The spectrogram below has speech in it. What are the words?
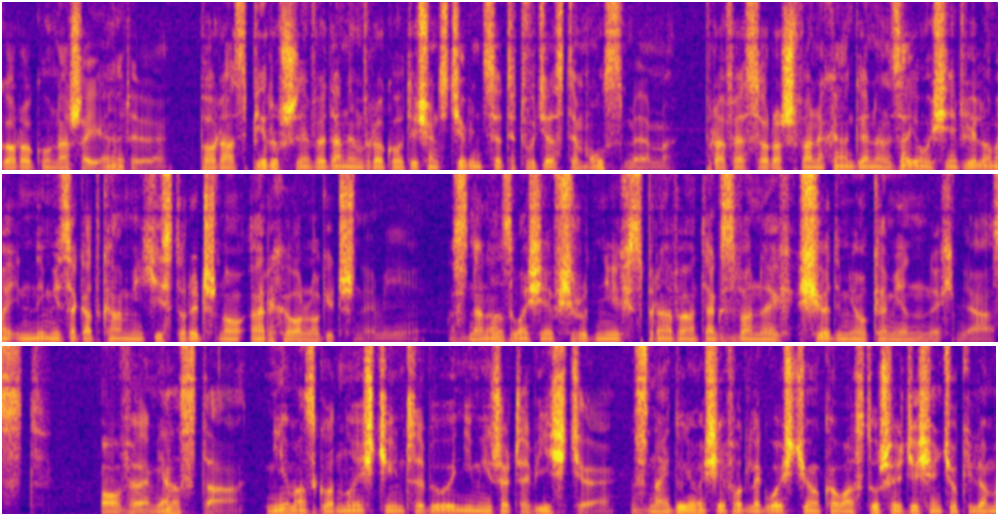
roku naszej ery, po raz pierwszy wydanym w roku 1928, profesor Schwanhagen zajął się wieloma innymi zagadkami historyczno-archeologicznymi. Znalazła się wśród nich sprawa tzw. Tak siedmiu kamiennych miast. Owe miasta, nie ma zgodności czy były nimi rzeczywiście, znajdują się w odległości około 160 km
